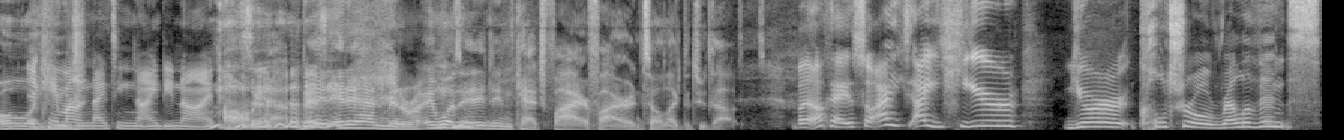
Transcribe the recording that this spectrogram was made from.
Oh, It came out in nineteen ninety nine. Oh yeah, and it, and it hadn't been around. It wasn't. It didn't catch fire, fire until like the 2000s. But okay, so I I hear your cultural relevance,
